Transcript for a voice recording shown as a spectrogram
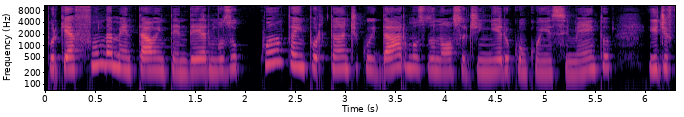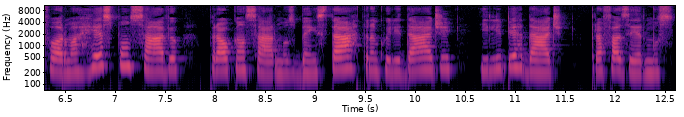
porque é fundamental entendermos o quanto é importante cuidarmos do nosso dinheiro com conhecimento e de forma responsável para alcançarmos bem-estar, tranquilidade e liberdade para fazermos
